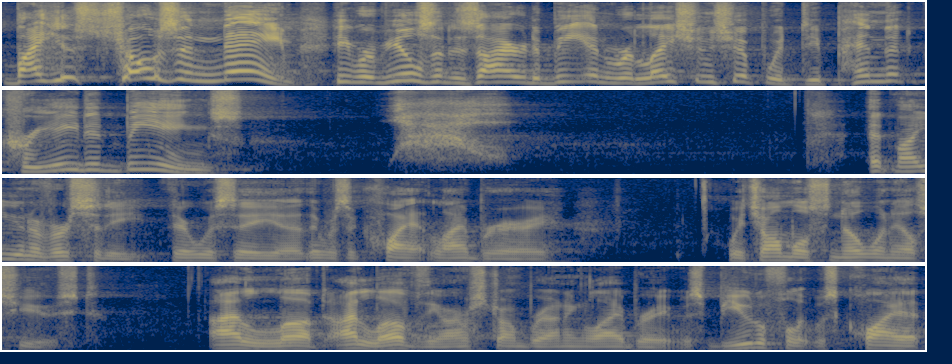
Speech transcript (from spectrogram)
by his chosen name, he reveals a desire to be in relationship with dependent created beings. Wow. At my university, there was a, uh, there was a quiet library which almost no one else used. I loved, I loved the Armstrong Browning Library. It was beautiful, it was quiet.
